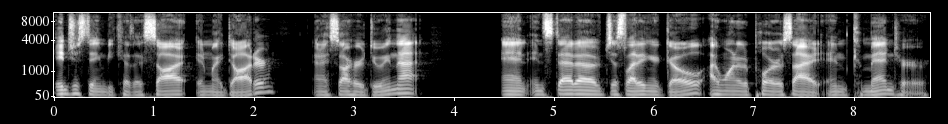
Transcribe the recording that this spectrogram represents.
interesting because I saw it in my daughter, and I saw her doing that. And instead of just letting it go, I wanted to pull her aside and commend her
